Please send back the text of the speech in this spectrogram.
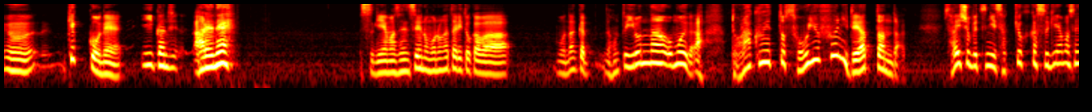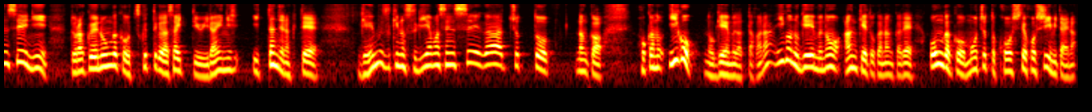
うん。結構ねいい感じ。あれね。杉山先生の物語とかはもうなんか本当いろんな思いがあドラクエとそういう風に出会ったんだ最初別に作曲家杉山先生にドラクエの音楽を作ってくださいっていう依頼に行ったんじゃなくてゲーム好きの杉山先生がちょっとなんか他の囲碁のゲームだったかな？囲碁のゲームのアンケートかなんかで音楽をもうちょっとこうしてほしいみたいな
